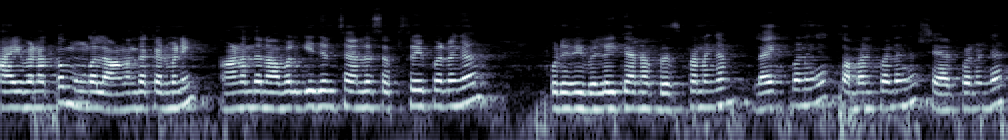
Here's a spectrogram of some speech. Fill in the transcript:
ஹாய் வணக்கம். உங்கள் ஆனந்த கண்மணி. ஆனந்த நாவல் கீதம் சேனலை சப்ஸ்கிரைப் பண்ணுங்கள் கூடவே வெள்ளைக்கான ப்ரெஸ் பண்ணுங்கள் லைக் பண்ணுங்கள் கமெண்ட் பண்ணுங்கள் ஷேர் பண்ணுங்கள்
